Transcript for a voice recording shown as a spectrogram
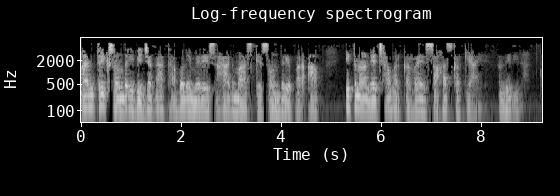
आंतरिक सौंदर्य भी जगा था। बोले, मेरे इस हार्ड मास के सौंदर्य पर आप इतना नेछावर कर रहे साहस करके आए अंधेरी रात को।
